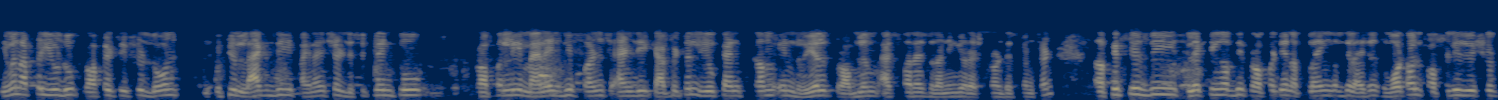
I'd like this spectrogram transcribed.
even after you do profits, if you don't, if you lack the financial discipline to properly manage the funds and the capital, you can come in real problem as far as running your restaurant is concerned. Uh, fifth is the selecting of the property and applying of the license. What all properties we should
